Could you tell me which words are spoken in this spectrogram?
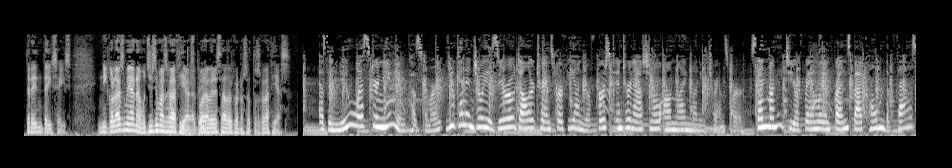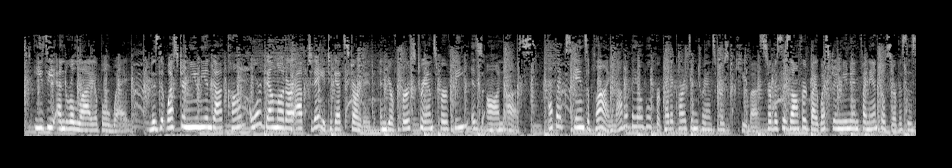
36. 36. Nicolás Meana, muchísimas gracias por haber estado con nosotros. Gracias. As a new Western Union customer, you can enjoy a $0 transfer fee on your first international online money transfer. Send money to your family and friends back home the fast, easy, and reliable way. Visit westernunion.com or download our app today to get started, and your first transfer fee is on us. FX gains apply, not available for credit cards and transfers to Cuba. Services offered by Western Union Financial Services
